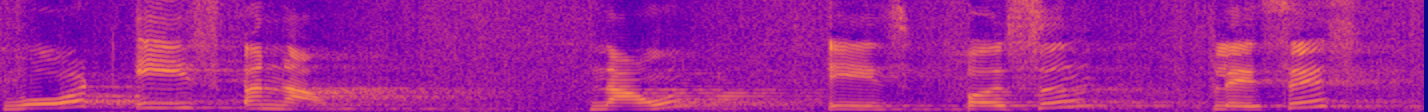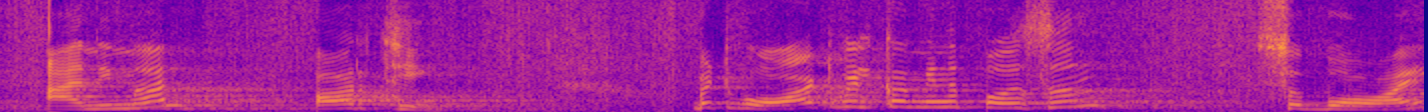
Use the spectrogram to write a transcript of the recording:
What is a noun? Noun is person, places, animal or thing. But what will come in a person? So boy.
